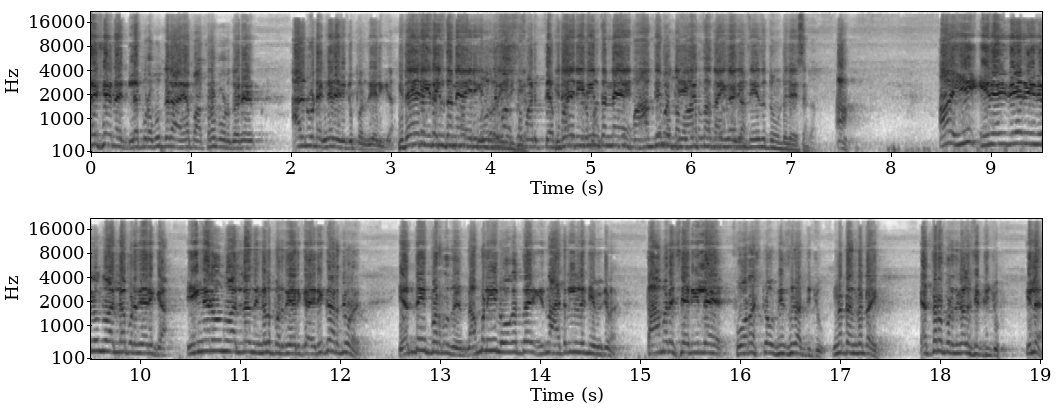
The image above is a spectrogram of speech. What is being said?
ഏഷ്യാനെറ്റിലെ പ്രബുദ്ധരായ പത്രപ്രവർത്തകരെ അതിനോട് എങ്ങനെ ആയിരിക്കും പ്രതികരിക്കാം ഇതേ രീതിയിൽ തന്നെ പ്രതികരിക്കുക. ഇതേ രീതിയിൽ തന്നെ മാധ്യമ വന്ന വാർത്ത കൈകാര്യം ചെയ്തിട്ടുണ്ട് ജയശങ്കർ. ആ. ആ ഈ ഇതേ ഇതേ രീതിയിലൊന്നും അല്ല പ്രതികരിക്കുക. ഇങ്ങനെയൊന്നും അല്ല നിങ്ങൾ പ്രതികരിക്കുക. എനിക്ക് അറിഞ്ഞൂടെ? എന്താ ഈ പറഞ്ഞത്? നമ്മൾ ഈ ലോകത്ത് ഈ നാട്ടിലല്ലേ ജീവിക്കണം? താമരശ്ശേരിയിലെ ഫോറസ്റ്റ് ഓഫീസ് കത്തിച്ചു. എന്നിട്ട് എന്തായി എത്ര പ്രതികളെ ശിക്ഷിച്ചു? ഇല്ലേ?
